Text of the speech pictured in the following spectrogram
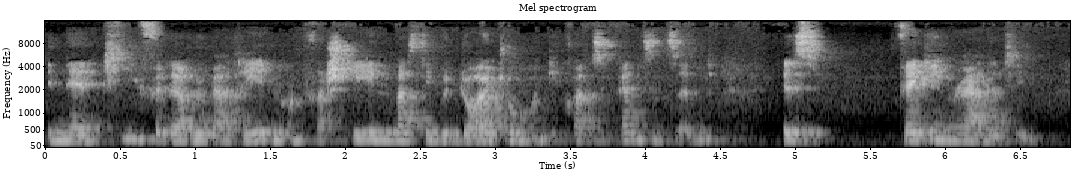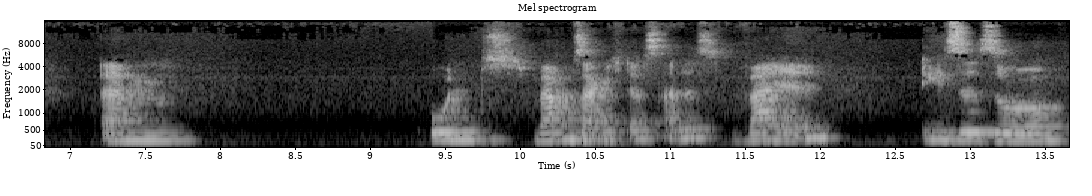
in der Tiefe darüber reden und verstehen, was die Bedeutung und die Konsequenzen sind, ist Faking Reality. Ähm, und warum sage ich das alles? Weil diese so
